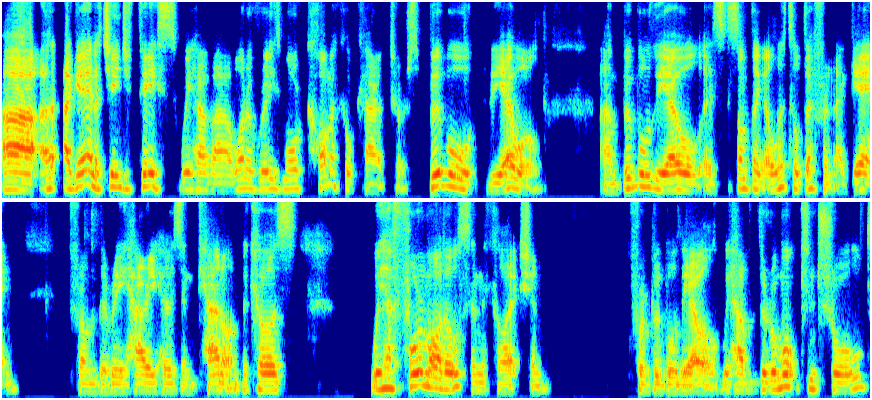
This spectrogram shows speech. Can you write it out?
uh, again, a change of pace. We have uh, one of Ray's more comical characters, Bubo the Owl. And Bubo the Owl is something a little different again from the Ray Harryhausen canon because we have four models in the collection for Bubo the Owl. We have the remote controlled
